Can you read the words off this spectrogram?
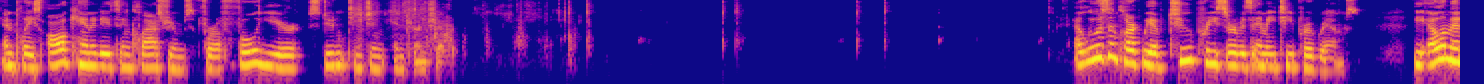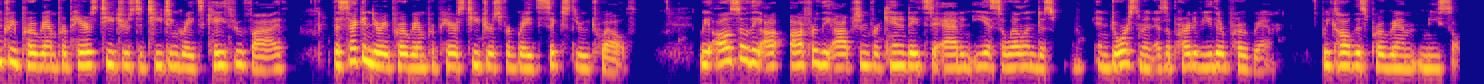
and place all candidates in classrooms for a full year student teaching internship. At Lewis and Clark, we have two pre-service MAT programs. The elementary program prepares teachers to teach in grades K through 5. The secondary program prepares teachers for grades 6 through 12. We also the, offer the option for candidates to add an ESOL endorsement as a part of either program. We call this program MESOL.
